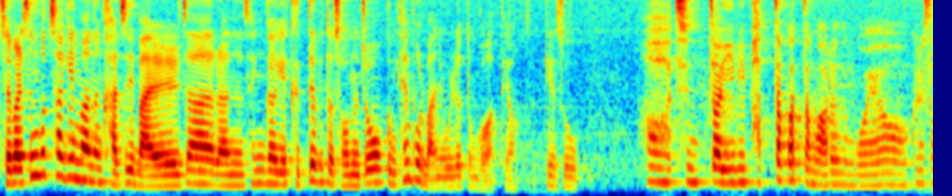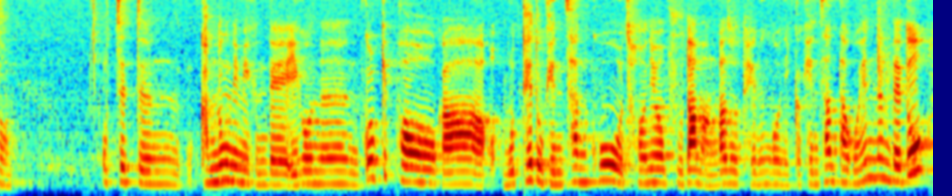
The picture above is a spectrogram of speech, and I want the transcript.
제발 승부차기만은 가지 말자라는 생각에 그때부터 저는 조금 템포를 많이 올렸던 것 같아요. 계속 아 진짜 입이 바짝바짝 마르는 거예요. 그래서 어쨌든 감독님이 근데 이거는 골키퍼가 못해도 괜찮고 전혀 부담 안 가져도 되는 거니까 괜찮다고 했는데도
